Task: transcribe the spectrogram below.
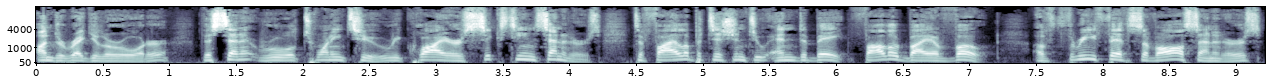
Under regular order, the Senate Rule 22 requires 16 senators to file a petition to end debate, followed by a vote of three fifths of all senators,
